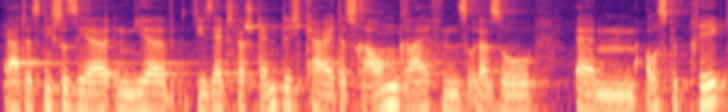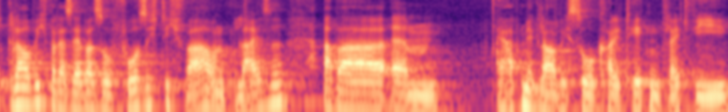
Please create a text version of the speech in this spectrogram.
er hatte es nicht so sehr in mir die Selbstverständlichkeit des Raumgreifens oder so ähm, ausgeprägt, glaube ich, weil er selber so vorsichtig war und leise. Aber ähm, er hat mir, glaube ich, so Qualitäten vielleicht wie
